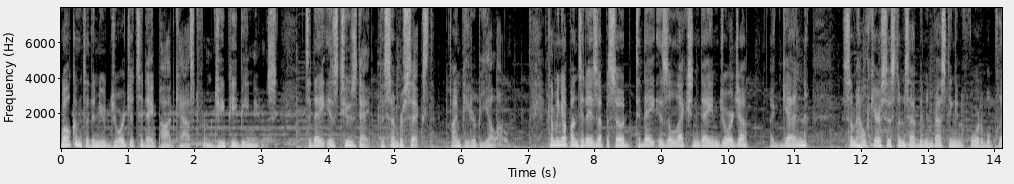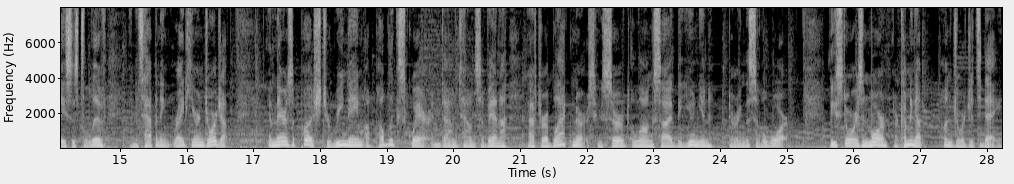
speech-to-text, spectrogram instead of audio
Welcome to the new Georgia Today podcast from GPB News. Today is Tuesday, December 6th. I'm Peter Biello. Coming up on today's episode, today is Election Day in Georgia. Again, some healthcare systems have been investing in affordable places to live, and it's happening right here in Georgia. And there's a push to rename a public square in downtown Savannah after a black nurse who served alongside the Union during the Civil War. These stories and more are coming up on Georgia Today.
